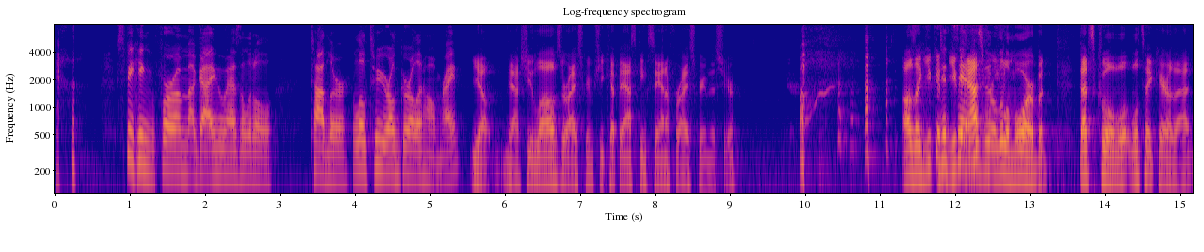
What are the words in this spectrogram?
Speaking from a guy who has a little toddler, a little two year old girl at home, right? Yep. Yeah. She loves her ice cream. She kept asking Santa for ice cream this year. I was like, you could Did you could Santa ask for a little more, but that's cool. We'll we'll take care of that.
